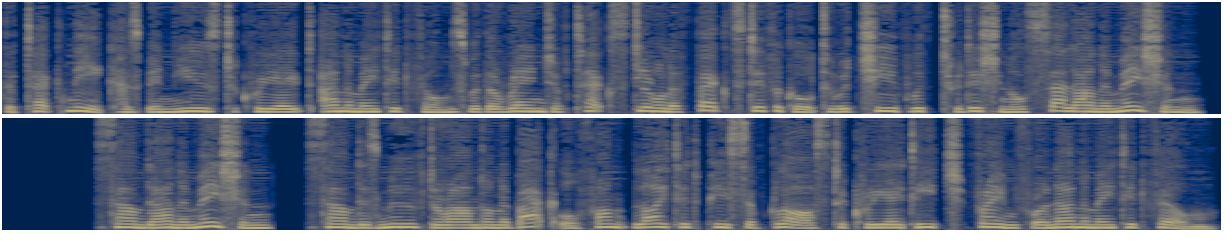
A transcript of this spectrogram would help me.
The technique has been used to create animated films with a range of textural effects difficult to achieve with traditional cel animation, Sound animation, sound is moved around on a back or front lighted piece of glass to create each frame for an animated film.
